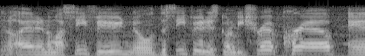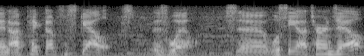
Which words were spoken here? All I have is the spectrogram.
then I'll add into my seafood. You know, the seafood is going to be shrimp, crab, and I picked up some scallops as well. So we'll see how it turns out,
